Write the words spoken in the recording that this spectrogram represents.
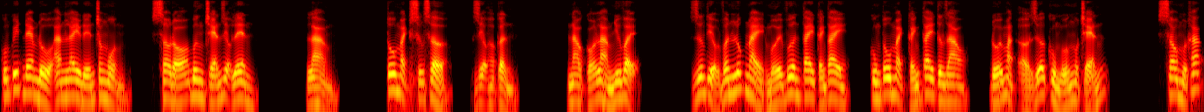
Cũng biết đem đồ ăn lay đến trong mồm, sau đó bưng chén rượu lên. Làm. Tô mạch sững sở rượu hợp cần. Nào có làm như vậy? Dương tiểu vân lúc này mới vươn tay cánh tay, cùng tô mạch cánh tay tương giao, đối mặt ở giữa cùng uống một chén sau một khắc,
